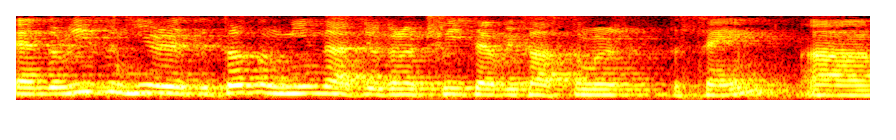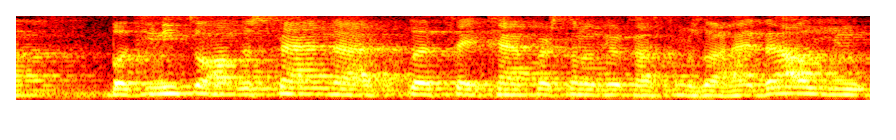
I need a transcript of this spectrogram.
and the reason here is it doesn't mean that you're going to treat every customer the same. Uh, but you need to understand that, let's say 10% of your customers are high value,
